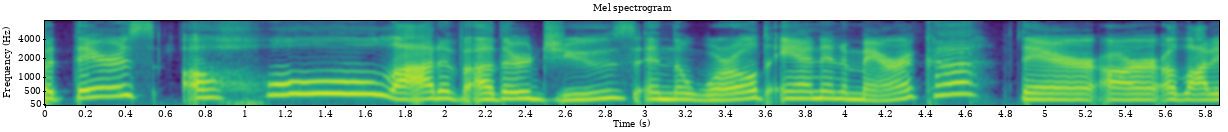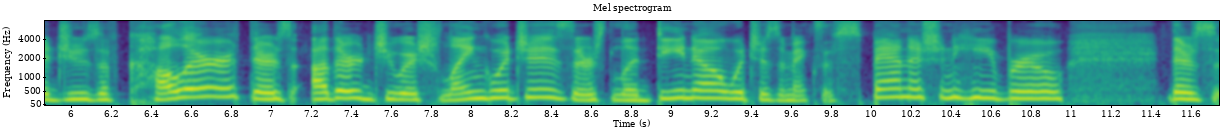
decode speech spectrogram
But there's a whole lot of other Jews in the world and in America. There are a lot of Jews of color. There's other Jewish languages. There's Ladino, which is a mix of Spanish and Hebrew. There's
